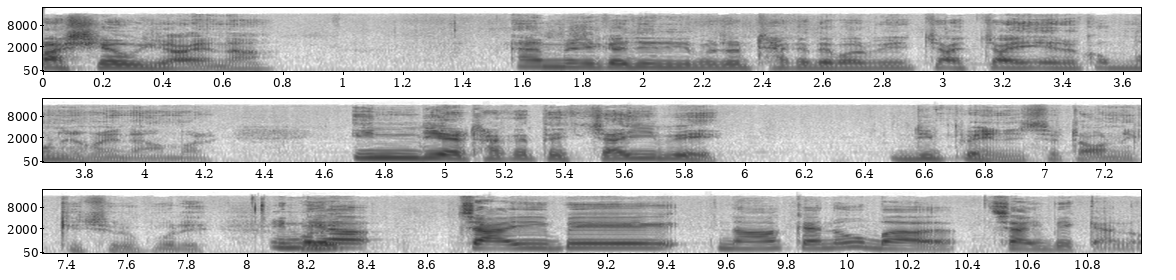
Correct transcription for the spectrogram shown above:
রাশিয়াও যায় না। আমেরিকা যে নির্বাচন ঠেকাতে পারবে চাই এরকম মনে হয় না আমার। ইন্ডিয়া ঠেকাতে চাইবে ডিপেন্ডস এটা অনেক কিছুর উপরে ইন্ডিয়া চাইবে না কেন বা চাইবে কেন?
